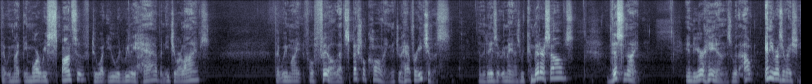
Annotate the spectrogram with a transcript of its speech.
that we might be more responsive to what you would really have in each of our lives, that we might fulfill that special calling that you have for each of us in the days that remain as we commit ourselves this night into your hands without any reservation.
